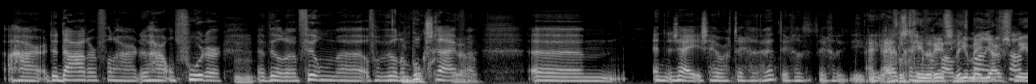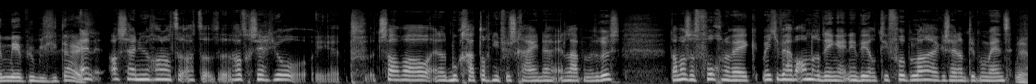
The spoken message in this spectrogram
haar, de dader van haar, de, haar ontvoerder Mhm. wilde een film of wilde een, boek, boek, schrijven. Ehm, en zij is heel erg tegen, hè, tegen, tegen die, die En eigenlijk genereert ze hiermee juist meer, meer publiciteit. En als zij nu gewoon had, had, had gezegd... joh, pff, het zal wel en dat boek gaat toch niet verschijnen... en laat me met rust, dan was het volgende week... weet je, we hebben andere dingen in de wereld die veel belangrijker zijn op dit moment. Ja.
